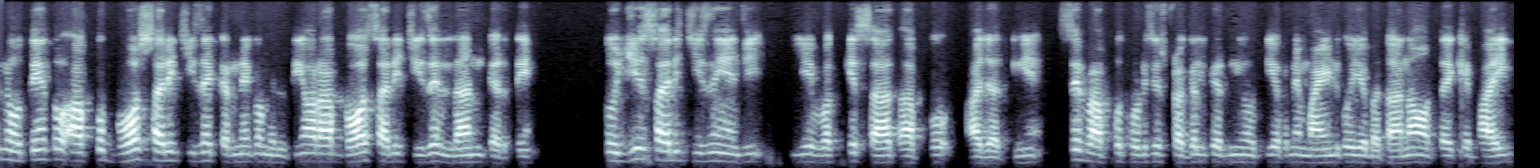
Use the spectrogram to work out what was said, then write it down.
में होते हैं तो आपको बहुत सारी चीज़ें करने को मिलती हैं और आप बहुत सारी चीज़ें लर्न करते हैं। तो ये सारी चीज़ें हैं जी, ये वक्त के साथ आपको आ जाती हैं। सिर्फ़ आपको थोड़ी सी स्ट्रगल करनी होती है, अपने माइंड को ये बताना होता है कि भाई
